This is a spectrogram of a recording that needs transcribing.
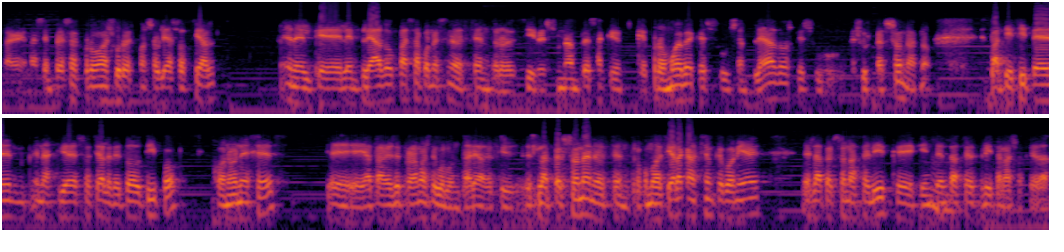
la- las empresas promuevan su responsabilidad social en el que el empleado pasa a ponerse en el centro, es decir, es una empresa que, que promueve que sus empleados, que, su- que sus personas ¿no? participen en actividades sociales de todo tipo con ONGs eh, a través de programas de voluntariado, es decir, es la persona en el centro. Como decía la canción que poníais, es la persona feliz que, que intenta hacer feliz a la sociedad.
